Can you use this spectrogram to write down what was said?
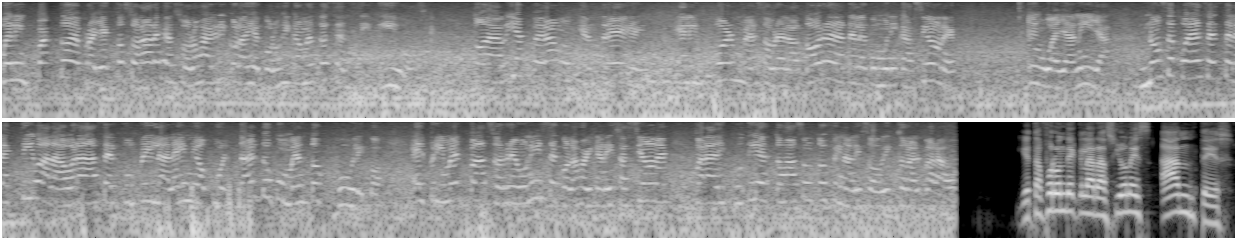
o el impacto de proyectos solares en suelos agrícolas y ecológicamente sensitivos. Todavía esperamos que entreguen el informe sobre la torre de telecomunicaciones en Guayanilla. No se puede ser selectiva a la hora de hacer cumplir la ley ni ocultar documentos públicos. El primer paso es reunirse con las organizaciones para discutir estos asuntos, finalizó Víctor Alvarado. Y estas fueron declaraciones antes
